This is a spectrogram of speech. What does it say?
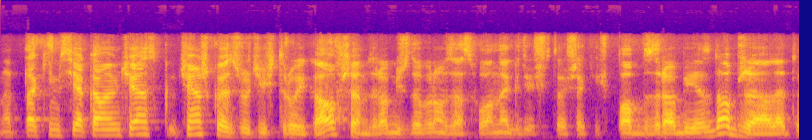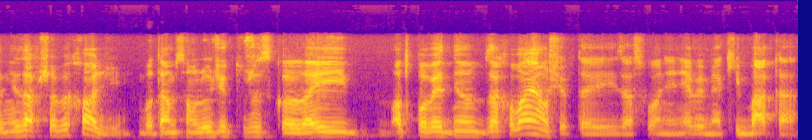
nad takim Siakamem ciężko, ciężko jest rzucić trójkę. Owszem, zrobisz dobrą zasłonę, gdzieś ktoś jakiś pop zrobi, jest dobrze, ale to nie zawsze wychodzi, bo tam są ludzie, którzy z kolei odpowiednio zachowają się w tej zasłonie. Nie wiem, jak Ibaka,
